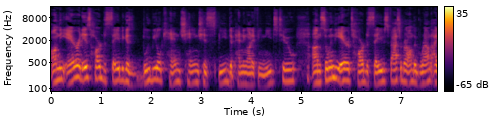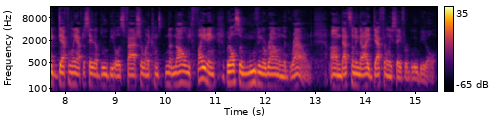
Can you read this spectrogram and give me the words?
On the air, it is hard to say because Blue Beetle can change his speed depending on if he needs to. Um, so in the air, it's hard to say who's faster, but on the ground, I definitely have to say that Blue Beetle is faster when it comes to not only fighting but also moving around on the ground. Um, that's something that I definitely say for Blue Beetle.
